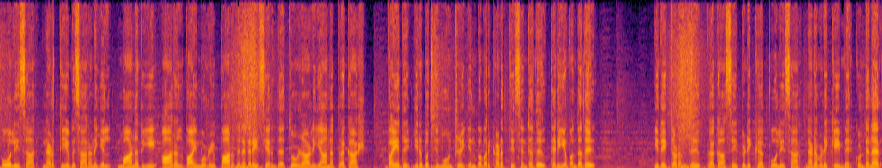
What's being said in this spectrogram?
போலீசார் நடத்திய விசாரணையில் மாணவியை ஆரல் வாய்மொழி பாரதி நகரை சேர்ந்த தொழிலாளியான பிரகாஷ் வயது இருபத்தி மூன்று என்பவர் கடத்தி சென்றது தெரியவந்தது. இதைத் தொடர்ந்து பிரகாஷை பிடிக்க போலீசார் நடவடிக்கை மேற்கொண்டனர்.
